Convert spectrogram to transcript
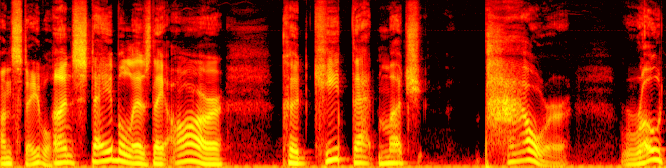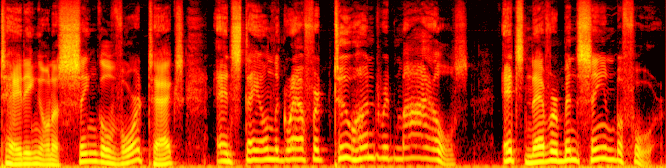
Unstable. unstable as they are, could keep that much power rotating on a single vortex and stay on the ground for 200 miles. It's never been seen before.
